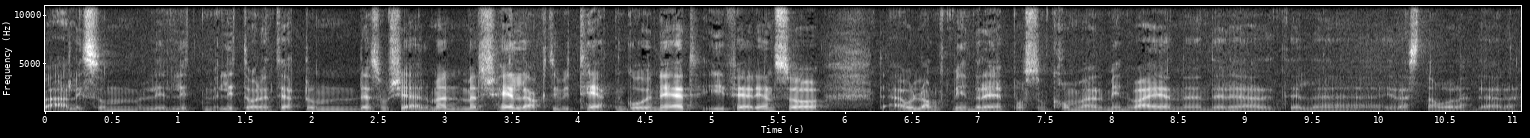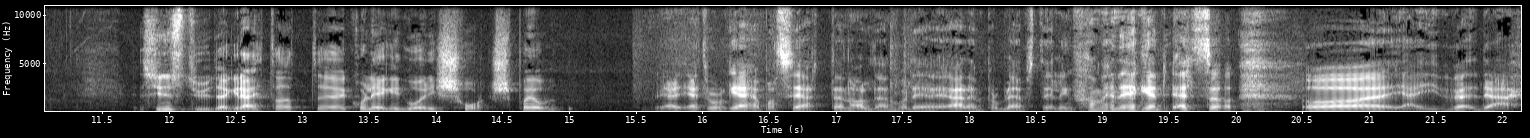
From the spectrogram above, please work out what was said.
være liksom litt, litt, orientert om det som skjer. Men, men, hele aktiviteten går jo ned i ferien, så det er jo langt mindre e-post som kommer min vei enn det det er til, uh, i resten av året. Det det. Syns du det er greit at uh, kolleger går i shorts på jobben? Jeg, jeg, tror nok jeg har passert den alderen hvor det er en problemstilling for min egen del. Så, og jeg, det er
